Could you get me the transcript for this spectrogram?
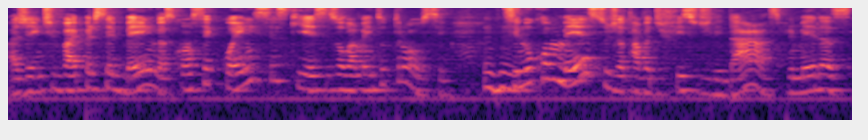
a gente vai percebendo as consequências que esse isolamento trouxe. Uhum. Se no começo já estava difícil de lidar, as primeiras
